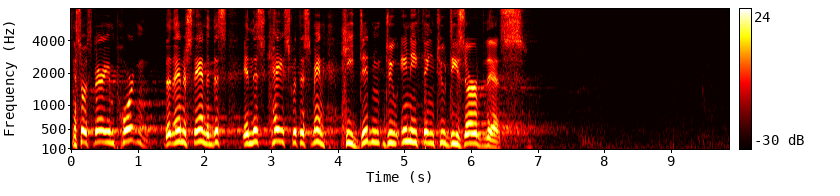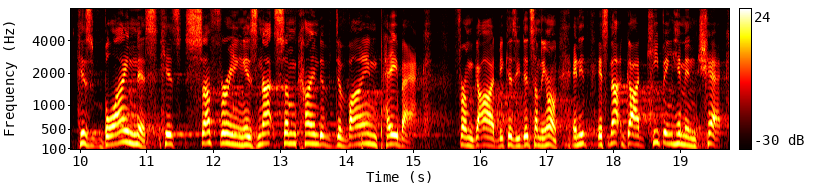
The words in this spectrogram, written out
And so it's very important that they understand in this, in this case with this man, he didn't do anything to deserve this. His blindness, his suffering is not some kind of divine payback from God because he did something wrong. And it, it's not God keeping him in check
